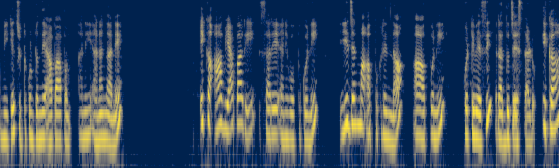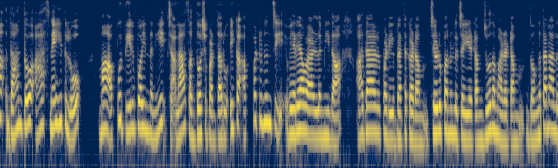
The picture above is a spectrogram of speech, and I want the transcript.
మీకే చుట్టుకుంటుంది ఆ పాపం అని అనగానే. ఇక ఆ వ్యాపారి సరే అని ఒప్పుకొని ఈ జన్మ అప్పు క్రింద ఆ అప్పుని కొట్టివేసి రద్దు చేస్తాడు. ఇక దాంతో ఆ స్నేహితులు మా అప్పు తీరిపోయిందని చాలా సంతోషపడతారు. ఇక అప్పటి నుంచి వేరే వాళ్ళ మీద ఆధారపడి బ్రతకడం చెడు పనులు చేయటం జూదమాడటం దొంగతనాలు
